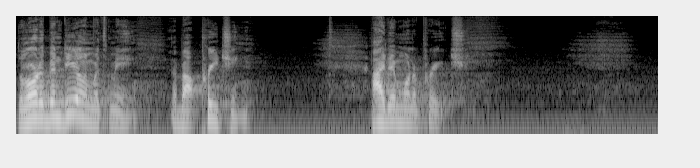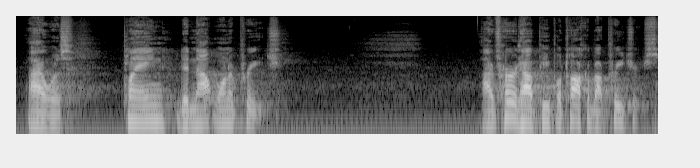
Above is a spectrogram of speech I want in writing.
The Lord had been dealing with me about preaching. I didn't want to preach. I was plain, did not want to preach. I've heard how people talk about preachers.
